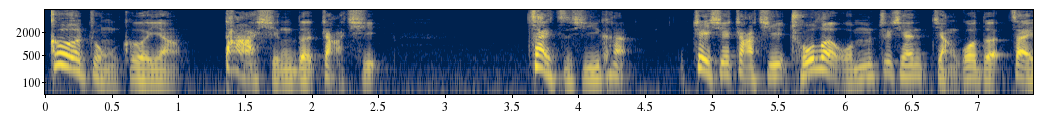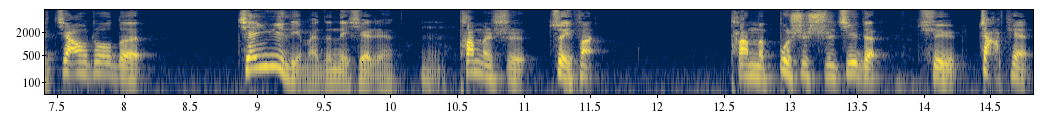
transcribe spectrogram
各种各样大型的诈欺，再仔细一看，这些诈欺除了我们之前讲过的在加州的监狱里面的那些人，嗯，他们是罪犯，他们不失时机的去诈骗。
